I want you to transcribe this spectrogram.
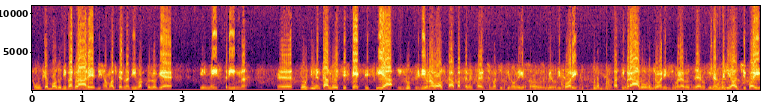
comunque è un modo di parlare diciamo alternativo a quello che è il mainstream. Eh, pur diventando essi stessi, sia i gruppi di una volta, basta pensare insomma, a tutti i nomi che sono venuti fuori, Batti Bravo, un giovanissimo Reato Zero, fino a certo. quelli oggi poi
